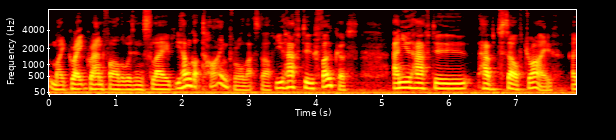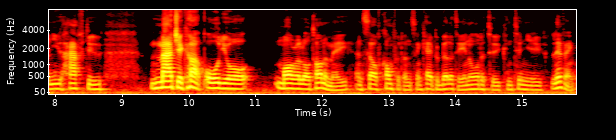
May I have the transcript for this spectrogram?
my great grandfather was enslaved." You haven't got time for all that stuff. You have to focus, and you have to have self drive, and you have to magic up all your moral autonomy and self confidence and capability in order to continue living.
